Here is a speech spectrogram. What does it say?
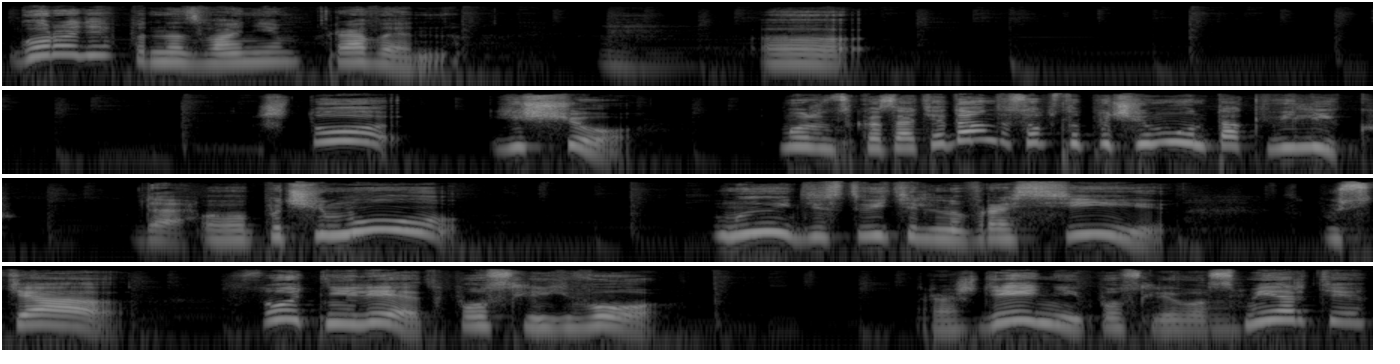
в городе под названием Равенна. Э, Что еще можно сказать о Данте? Собственно, почему он так велик? Да. Э, Почему мы действительно в России спустя сотни лет после его рождения и после его смерти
